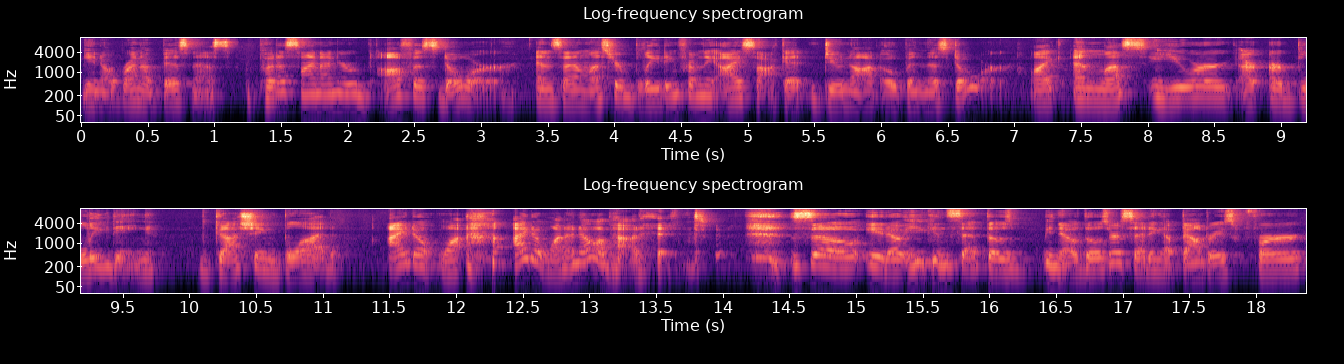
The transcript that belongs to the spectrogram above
you know run a business. Put a sign on your office door and say unless you're bleeding from the eye socket do not open this door. Like unless you are are, are bleeding gushing blood i don't want i don't want to know about it. So you know you can set those you know those are setting up boundaries for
